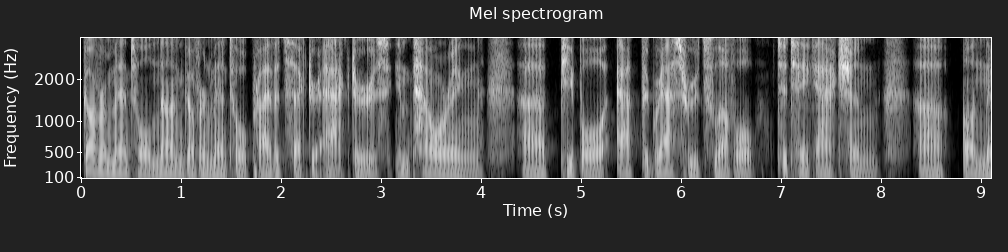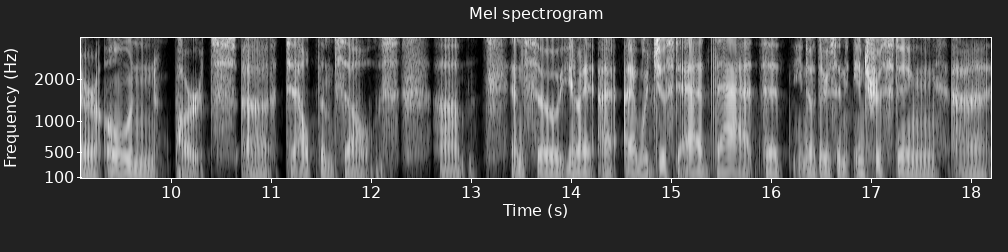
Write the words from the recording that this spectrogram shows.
governmental, non governmental, private sector actors empowering uh, people at the grassroots level to take action uh, on their own parts uh, to help themselves. Um, and so, you know, I, I, would just add that that you know there's an interesting uh,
